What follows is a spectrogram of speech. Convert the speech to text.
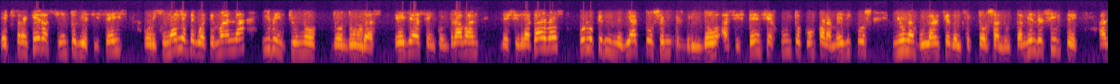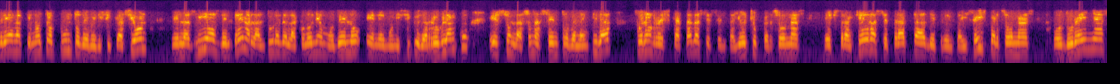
extranjeras, 116 originarias de Guatemala y 21 de Honduras. Ellas se encontraban deshidratadas, por lo que de inmediato se les brindó asistencia junto con paramédicos y una ambulancia del sector salud. También decirte, Adriana, que en otro punto de verificación, en las vías del tren a la altura de la colonia Modelo en el municipio de Río Blanco, esto en la zona centro de la entidad, fueron rescatadas 68 personas extranjeras, se trata de 36 personas hondureñas,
